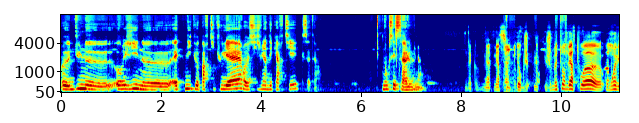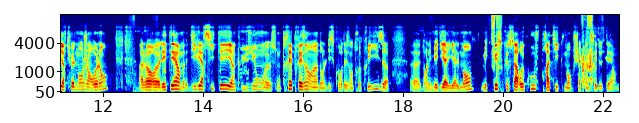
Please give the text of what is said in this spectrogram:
d'une origine ethnique particulière, si je viens des quartiers, etc. Donc c'est ça le lien. D'accord, merci. Donc je, me tourne vers toi, euh, au moins virtuellement, Jean Roland. Alors euh, les termes diversité et inclusion euh, sont très présents hein, dans le discours des entreprises, dans les médias également, mais qu'est-ce que ça recouvre pratiquement, chacun de ces deux termes?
